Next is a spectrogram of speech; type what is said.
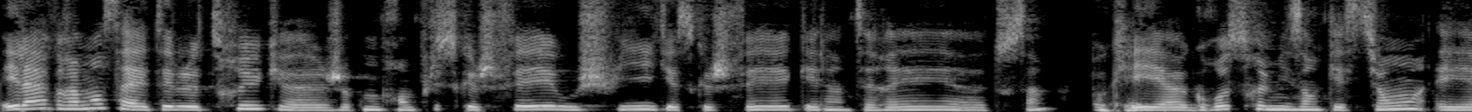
Et là, vraiment, ça a été le truc. Euh, je comprends plus ce que je fais, où je suis, qu'est-ce que je fais, quel intérêt, euh, tout ça. Okay. Et euh, grosse remise en question. Et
